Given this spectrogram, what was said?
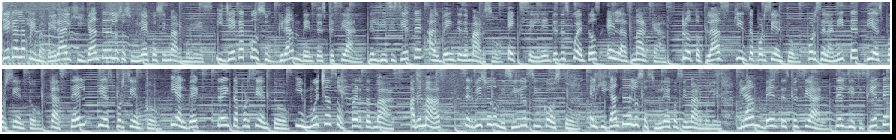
Llega la primavera al gigante de los azulejos y mármoles y llega con su gran venta especial del 17 al 20 de marzo. Excelentes descuentos en las marcas Rotoplas 15%, Porcelanite 10%, Castel 10% y Elvex 30% y muchas ofertas más. Además, servicio a domicilio sin costo. El gigante de los azulejos y mármoles. Gran venta especial del 17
